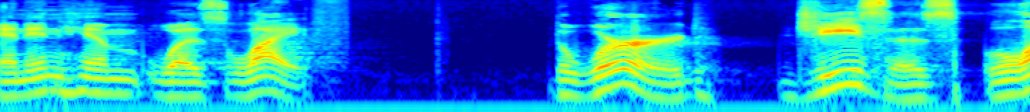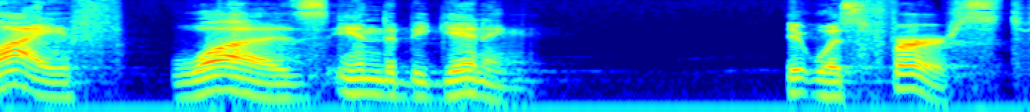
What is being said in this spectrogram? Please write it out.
and in him was life. The word, Jesus, life, was in the beginning. It was first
